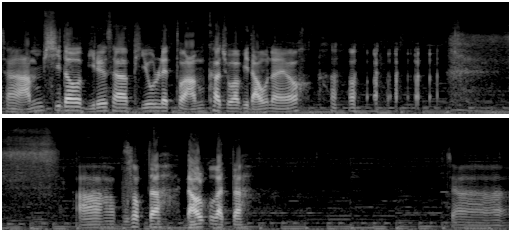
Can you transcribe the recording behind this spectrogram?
자, 암시더, 미르사, 비올레토, 암카 조합이 나오나요? 아, 무섭다. 나올 것 같다. 자,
